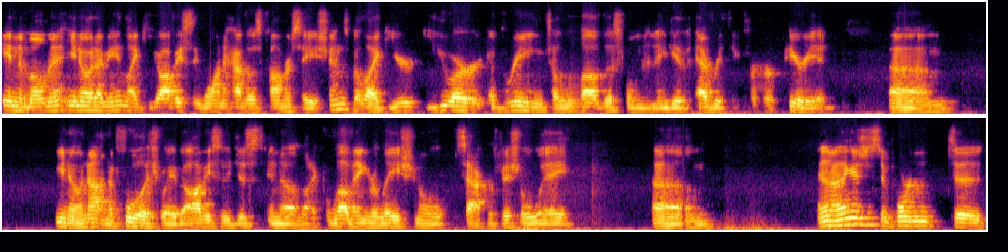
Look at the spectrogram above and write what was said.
in the moment, you know what I mean? Like you obviously want to have those conversations, but like you're you are agreeing to love this woman and give everything for her, period. Um you know, not in a foolish way, but obviously just in a like loving, relational, sacrificial way. Um, and I think it's just important to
